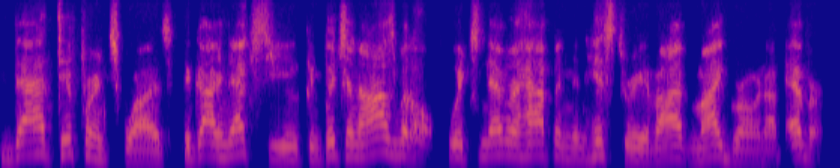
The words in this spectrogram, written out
that difference was the guy next to you can put you in the hospital, which never happened in history of I, my growing up ever.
